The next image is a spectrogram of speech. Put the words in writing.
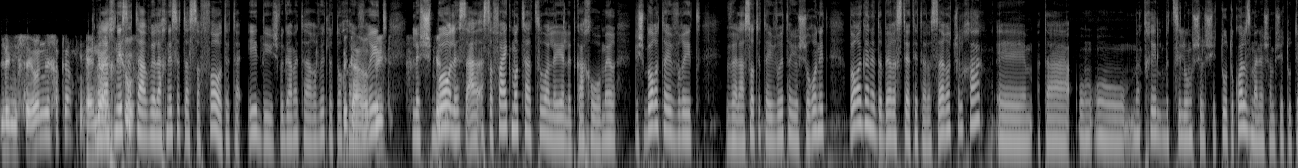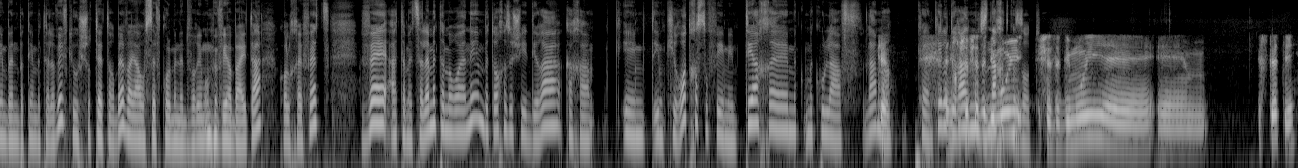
לניסיון לכפר. ולהכניס, את ה, ולהכניס את השפות, את היידיש וגם את הערבית לתוך העברית. לשבור, כן. לס... השפה היא כמו צעצוע לילד, ככה הוא אומר, לשבור את העברית ולעשות את העברית הישורונית. בוא רגע נדבר אסתטית על הסרט שלך. אה, אתה, הוא, הוא מתחיל בצילום של שיטוט, הוא כל הזמן יש שם שיטוטים בין בתים בתל אביב, כי הוא שוטט הרבה והיה אוסף כל מיני דברים, הוא מביא הביתה, כל חפץ. ואתה מצלם את המרואיינים בתוך איזושהי דירה, ככה עם, עם קירות חשופים, עם טיח אה, מקולף. למה? כן. כן, כאילו דירה מוזנחת דימוי, כזאת. שזה דימוי אה, אה, אסתטי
